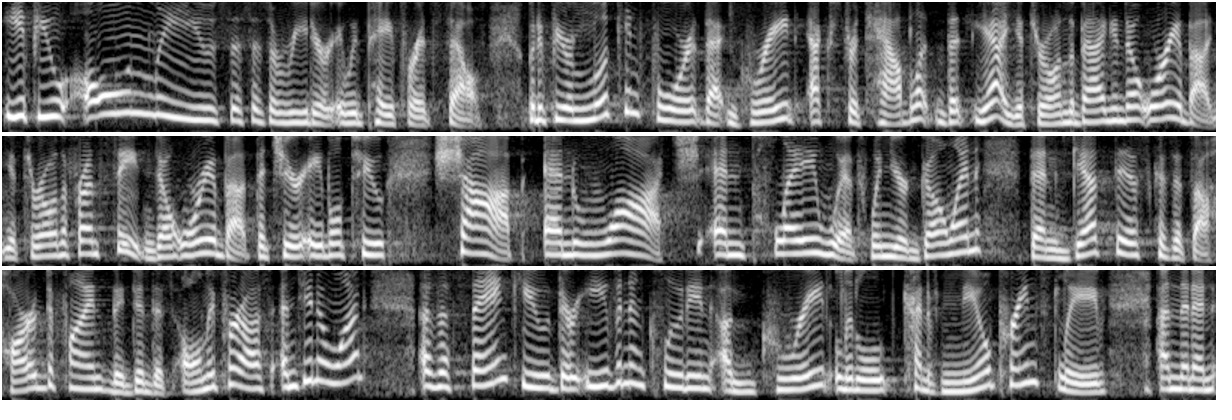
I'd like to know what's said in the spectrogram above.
If you only use this as a reader, it would pay for itself. But if you're looking for that great extra tablet that, yeah, you throw in the bag and don't worry about, you throw in the front seat and don't worry about, that you're able to shop and watch and play with when you're going, then get this because it's a hard to find. They did this only for us. And you know what? As a thank you, they're even including a great little kind of neoprene sleeve and then an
